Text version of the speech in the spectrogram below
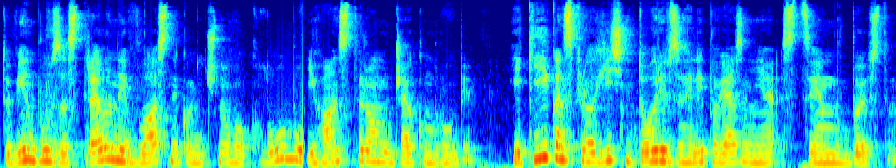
то він був застрелений власником нічного клубу і ганстером Джеком Рубі. Які конспірологічні теорії взагалі пов'язані з цим вбивством?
